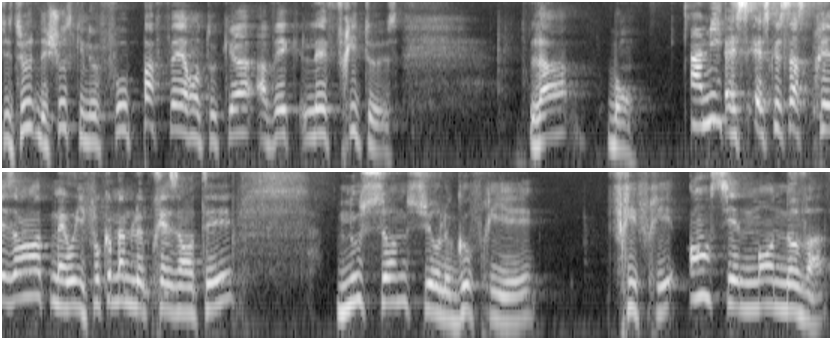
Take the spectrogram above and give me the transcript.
des choses qu'il ne faut pas faire en tout cas avec les friteuses. Là, bon. Un mythe. Est-ce est que ça se présente? Mais oui, il faut quand même le présenter. Nous sommes sur le gaufrier Free Free, anciennement Nova,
